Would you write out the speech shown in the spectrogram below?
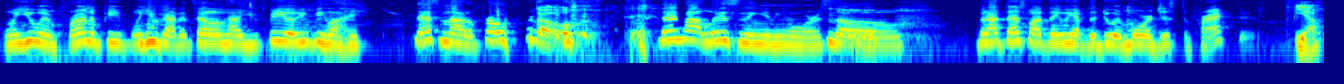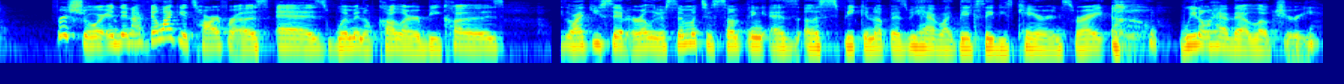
when you in front of people and you got to tell them how you feel, you be like, "That's not appropriate." No. They're not listening anymore. So, No. but I, that's why I think we have to do it more just to practice. Yeah, for sure. And then I feel like it's hard for us as women of color because, like you said earlier, similar to something as us speaking up, as we have, like they say, these Karens, right? we don't have that luxury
